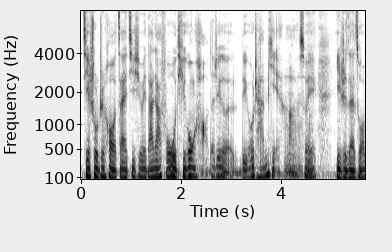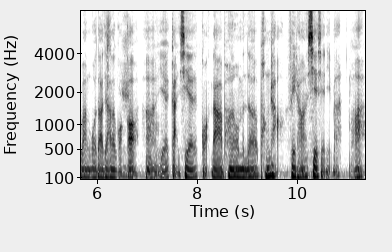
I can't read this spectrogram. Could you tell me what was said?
结束之后，再继续为大家服务，提供好的这个旅游产品啊。嗯所以一直在做万国到家的广告啊，也感谢广大朋友们的捧场，非常谢谢你们啊。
